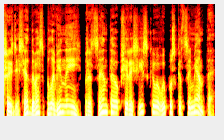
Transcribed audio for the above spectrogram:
62,5% общероссийского выпуска цемента.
